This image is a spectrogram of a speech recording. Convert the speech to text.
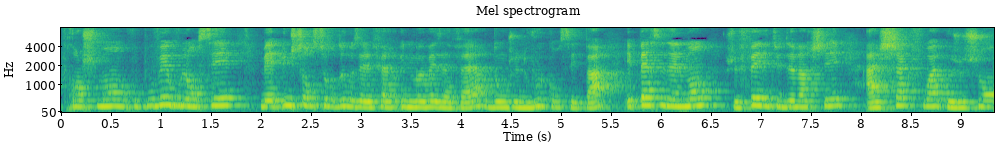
franchement, vous pouvez vous lancer, mais une chance sur deux, vous allez faire une mauvaise affaire, donc je ne vous le conseille pas. Et personnellement, je fais l'étude de marché à chaque fois que je change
